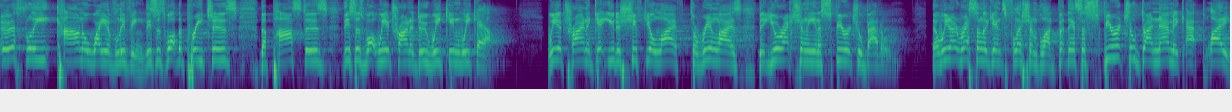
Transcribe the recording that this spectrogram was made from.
earthly, carnal way of living. This is what the preachers, the pastors, this is what we're trying to do week in, week out. We are trying to get you to shift your life to realize that you're actually in a spiritual battle. That we don't wrestle against flesh and blood, but there's a spiritual dynamic at play.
